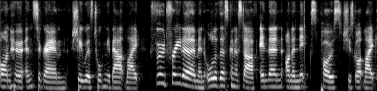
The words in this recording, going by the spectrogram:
on her Instagram, she was talking about like food freedom and all of this kind of stuff. And then on a next post, she's got like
